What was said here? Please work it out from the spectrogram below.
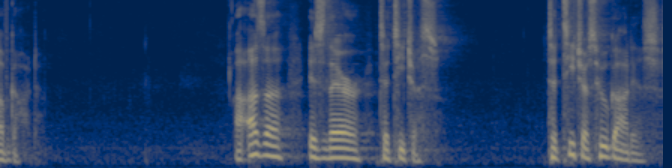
of God. Uzzah is there to teach us, to teach us who God is.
